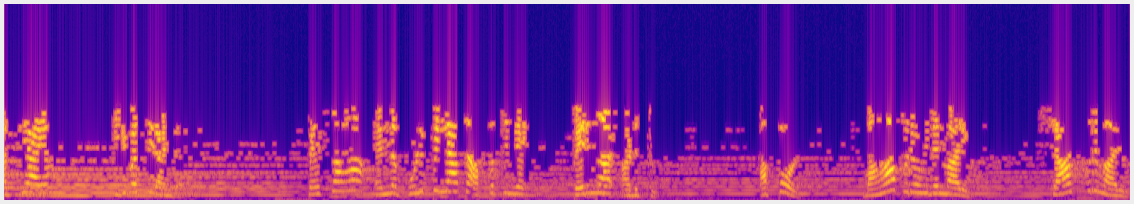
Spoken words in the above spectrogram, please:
അധ്യായം ഇരുപത്തിരണ്ട്. പെസഹ എന്ന പുളിപ്പില്ലാത്ത അപ്പത്തിന്റെ പെരുന്നാൾ അടുത്തു. അപ്പോൾ മഹാപുരോഹിതന്മാരും ശാസ്ത്രിമാരും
